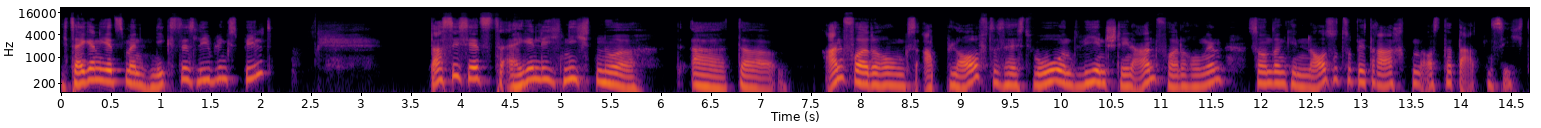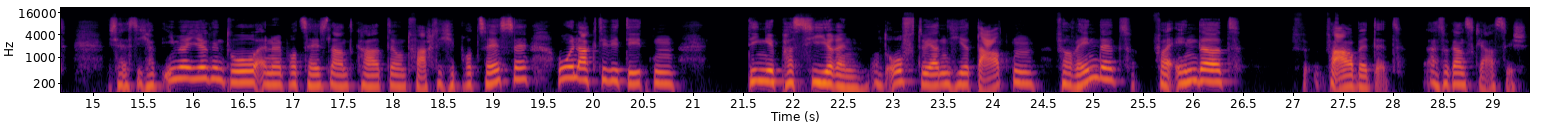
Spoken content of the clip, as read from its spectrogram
Ich zeige Ihnen jetzt mein nächstes Lieblingsbild. Das ist jetzt eigentlich nicht nur äh, der Anforderungsablauf, das heißt, wo und wie entstehen Anforderungen, sondern genauso zu betrachten aus der Datensicht. Das heißt, ich habe immer irgendwo eine Prozesslandkarte und fachliche Prozesse, wo in Aktivitäten Dinge passieren. Und oft werden hier Daten verwendet, verändert, verarbeitet. Also ganz klassisch.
